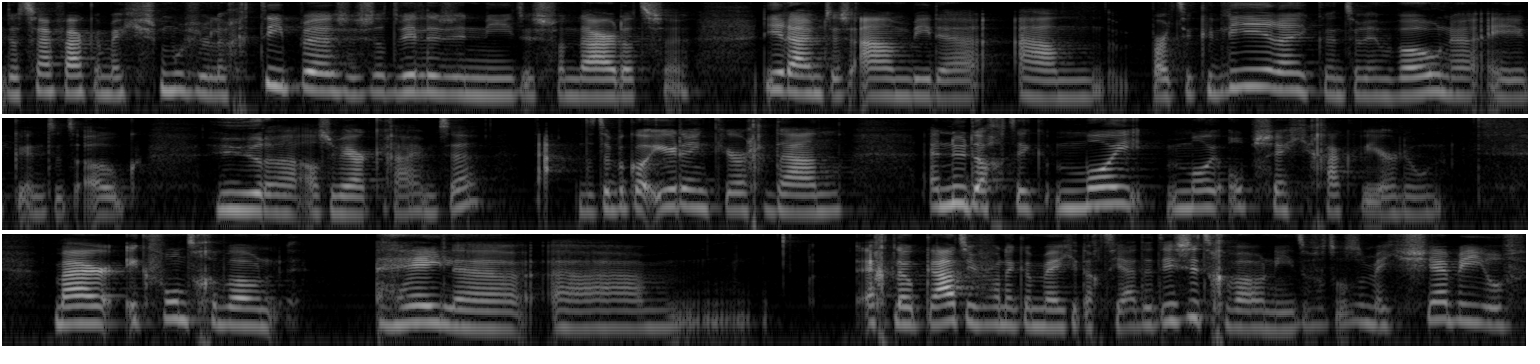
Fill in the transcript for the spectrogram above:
dat zijn vaak een beetje smoezelige types, dus dat willen ze niet. Dus vandaar dat ze die ruimtes aanbieden aan particulieren. Je kunt erin wonen en je kunt het ook huren als werkruimte. Nou, dat heb ik al eerder een keer gedaan. En nu dacht ik, mooi, mooi opzetje ga ik weer doen. Maar ik vond gewoon hele um, echt locatie waarvan ik een beetje dacht, ja, dit is het gewoon niet. Of het was een beetje shabby. Of,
